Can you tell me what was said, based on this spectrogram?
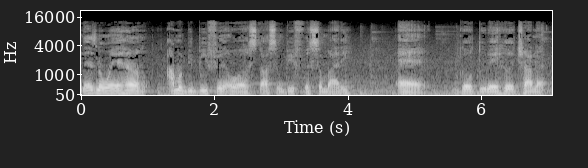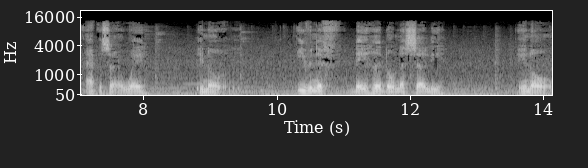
there's no way in hell I'm gonna be beefing or start some beef with somebody and go through their hood trying to act a certain way. You know, even if they hood don't necessarily, you know,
